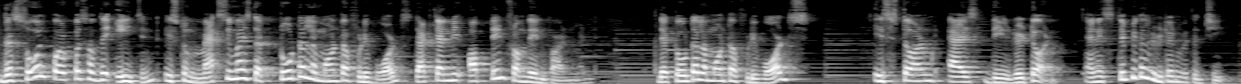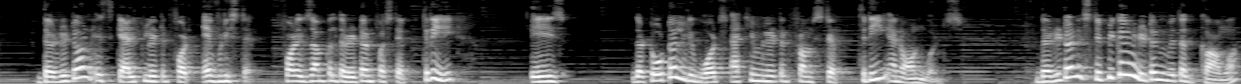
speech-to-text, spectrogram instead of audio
The sole purpose of the agent is to maximize the total amount of rewards that can be obtained from the environment. The total amount of rewards is termed as the return and is typically written with a G. The return is calculated for every step. For example, the return for step 3 is the total rewards accumulated from step 3 and onwards. The return is typically written with a gamma,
